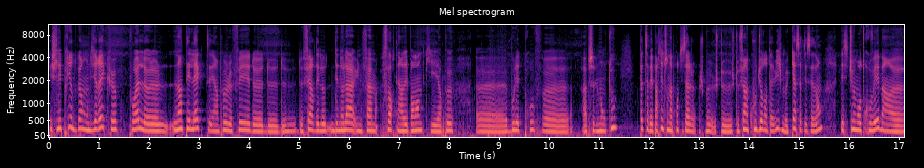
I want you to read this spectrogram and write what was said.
je l'ai pris, en tout cas, on dirait que pour elle, le- l'intellect et un peu le fait de, de, de, de faire d'Enola une femme forte et indépendante qui est un peu euh, bulletproof, euh, absolument tout. En fait, ça fait partie de son apprentissage. Je, me, je, te, je te fais un coup dur dans ta vie, je me casse à tes 16 ans, et si tu veux me retrouver, ben, euh,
